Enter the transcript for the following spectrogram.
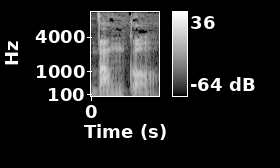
vòng cổ.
